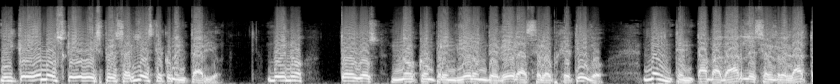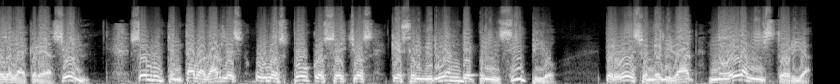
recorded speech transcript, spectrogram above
Y creemos que expresaría este comentario. Bueno, todos no comprendieron de veras el objetivo. No intentaba darles el relato de la creación. Solo intentaba darles unos pocos hechos que servirían de principio. Pero eso en realidad no era mi historia.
